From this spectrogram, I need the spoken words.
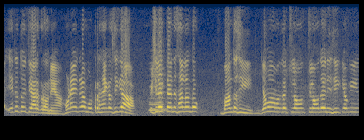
ਇਹਦੇ ਤੋਂ ਹੀ ਤਿਆਰ ਕਰਾਉਨੇ ਆ ਹੁਣ ਇਹ ਜਿਹੜਾ ਮੋਟਰਸਾਈਕਲ ਸੀਗਾ, ਪਿਛਲੇ 3 ਸਾਲਾਂ ਤੋਂ ਬੰਦ ਸੀ। ਜਮਾ ਮਤਲਬ ਚਲਾਉਂ, ਚਲਾਉਂਦੇ ਨਹੀਂ ਸੀ, ਕਿਉਂਕਿ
